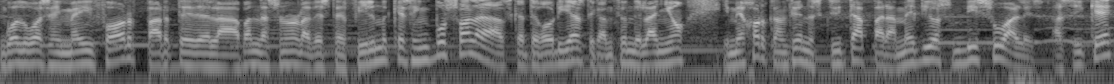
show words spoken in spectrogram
What Was I Made For, parte de la banda sonora de este film, que se impuso a las categorías de canción del año y mejor canción escrita para medios visuales. Así que,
